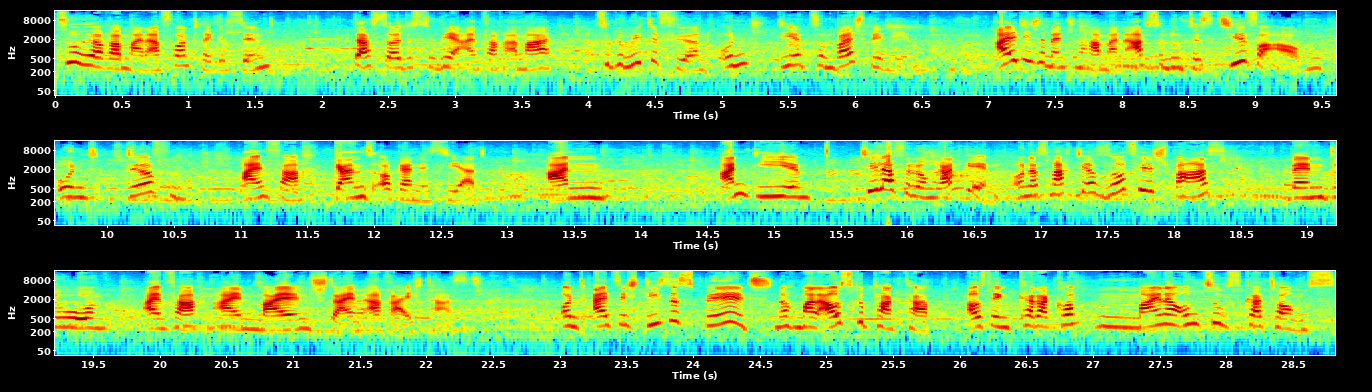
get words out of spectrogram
Zuhörer meiner Vorträge sind, das solltest du dir einfach einmal zu Gemüte führen und dir zum Beispiel nehmen. All diese Menschen haben ein absolutes Ziel vor Augen und dürfen einfach ganz organisiert an, an die Zielerfüllung rangehen. Und das macht ja so viel Spaß, wenn du einfach einen Meilenstein erreicht hast. Und als ich dieses Bild nochmal ausgepackt habe aus den Katakomben meiner Umzugskartons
